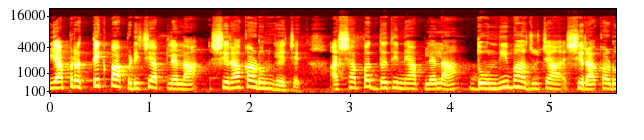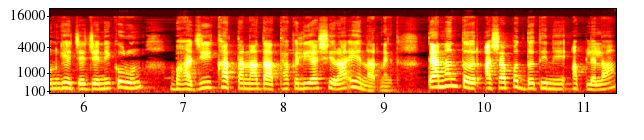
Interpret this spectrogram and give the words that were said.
या प्रत्येक पापडीची आपल्याला शिरा काढून घ्यायचे आहेत. अशा पद्धतीने आपल्याला दोन्ही बाजूच्या शिरा काढून घ्यायचे जेणेकरून भाजी खाताना दाथाखाली या शिरा येणार नाहीत. त्यानंतर अशा पद्धतीने आपल्याला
